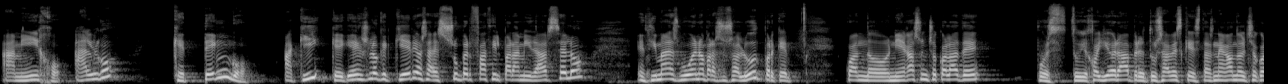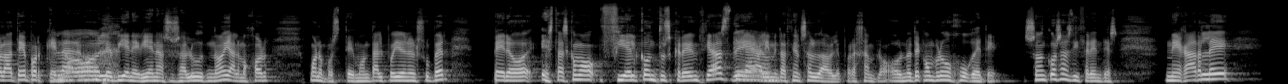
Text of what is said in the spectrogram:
a mi hijo algo que tengo aquí, que es lo que quiere. O sea, es súper fácil para mí dárselo. Encima es bueno para su salud, porque cuando niegas un chocolate, pues tu hijo llora, pero tú sabes que estás negando el chocolate porque Claro. no le viene bien a su salud, ¿no? Y a lo mejor, bueno, pues te monta el pollo en el súper, pero estás como fiel con tus creencias de Claro. alimentación saludable, por ejemplo, o no te compro un juguete. Son cosas diferentes. Negarle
